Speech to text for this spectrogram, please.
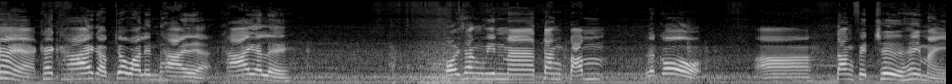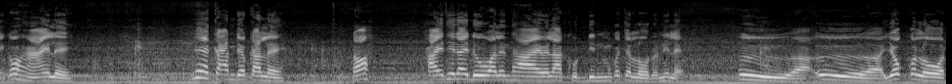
ง่ายๆอะคล้ายๆ กับเจ้าวาเลนไทน์เลยอะคล้ายกันเลย พอช่างวินมาตั้งปั๊ม แล้วก็ตั้งเฟชเชอร์ให้ใหม่ก็หายเลย เนี่ยการเดียวกันเลย เนาะใครที่ได้ดูวาเลนไทน์เวลาขุดดินมันก็จะโหลดแบบนี้แหละเออเออยกก็โหลด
